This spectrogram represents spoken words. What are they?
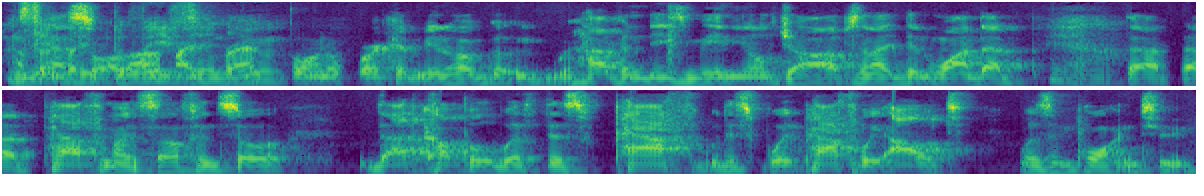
And I mean, I somebody saw a lot of my friends you. going to work at you know go, having these menial jobs, and I didn't want that Yeah. that that path for myself. And so that coupled with this path, this way, pathway out, was important too.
